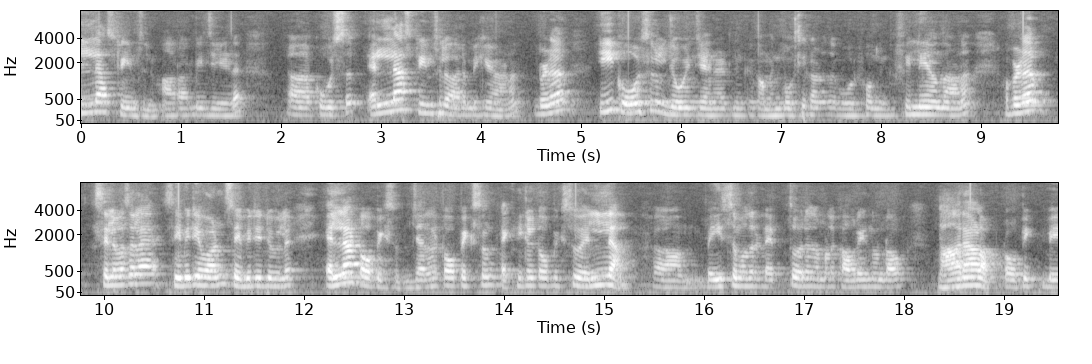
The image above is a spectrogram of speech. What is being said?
എല്ലാ സ്ട്രീംസിലും ആർ ആർ ബി ജിയുടെ കോഴ്സ് എല്ലാ സ്ട്രീംസിലും ആരംഭിക്കുകയാണ്. ഇവിടെ ഈ കോഴ്സുകൾ ജോയിൻ ചെയ്യാനായിട്ട് നിങ്ങൾക്ക് കമന്റ് ബോക്സിൽ കാണുന്ന ഗൂഗിൾ ഫോം നിങ്ങൾക്ക് ഫില്ല് ചെയ്യാവുന്നതാണ്. അപ്പോൾ സിലബസിലെ C B T one C B T ടുവിലെ എല്ലാ ടോപ്പിക്സും ജനറൽ ടോപ്പിക്സും ടെക്നിക്കൽ ടോപ്പിക്സും എല്ലാം ബേസ് മുതൽ ഡെപ്ത് വരെ നമ്മൾ കവർ ചെയ്യുന്നുണ്ടാവും. ധാരാളം ടോപ്പിക് ബേ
